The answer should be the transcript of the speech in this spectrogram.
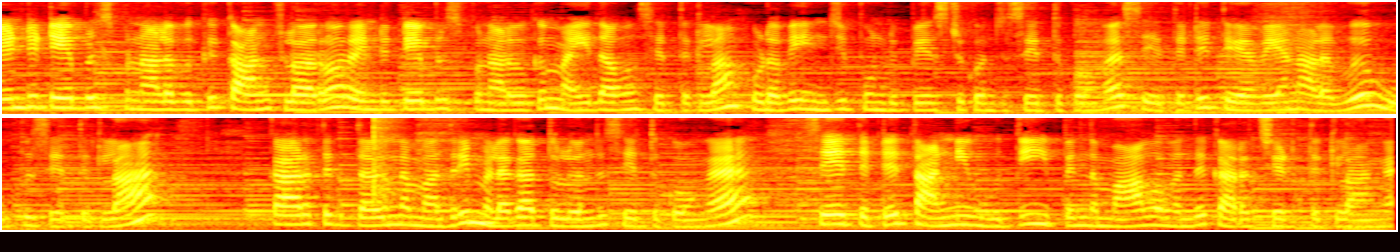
ரெண்டு டேபிள் ஸ்பூன் அளவுக்கு கார்ன்ஃப்ளாரும் ரெண்டு டேபிள் ஸ்பூன் அளவுக்கு மைதாவும் சேர்த்துக்கலாம். கூடவே இஞ்சி பூண்டு பேஸ்ட்டு கொஞ்சம் சேர்த்துக்கோங்க. சேர்த்துட்டு தேவையான அளவு உப்பு சேர்த்துக்கலாம். காரத்துக்கு தகுந்த மாதிரி மிளகாத்தூள் வந்து சேர்த்துக்கோங்க. சேர்த்துட்டு தண்ணி ஊற்றி இப்போ இந்த மாவை வந்து கரைச்சி எடுத்துக்கலாங்க.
